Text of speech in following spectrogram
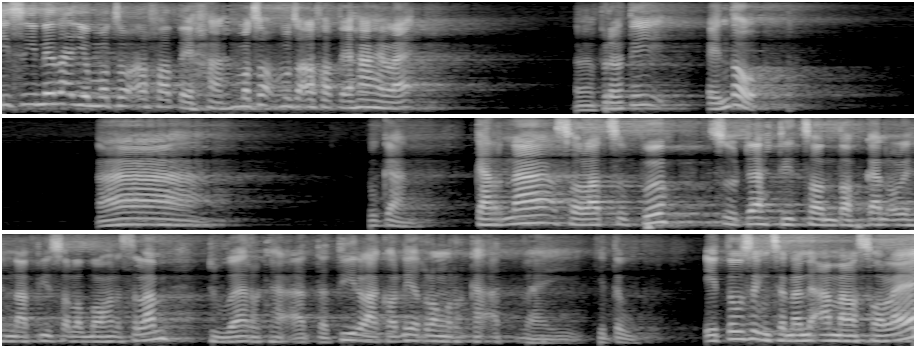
isinya ya mau al-fatihah. Mau al-fatihah helek Eh, berarti ento. Ah, bukan. Karena sholat subuh sudah dicontohkan oleh Nabi Shallallahu Alaihi Wasallam dua rakaat. Jadi lakoni rong rakaat baik gitu. Itu sing jenenge amal soleh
